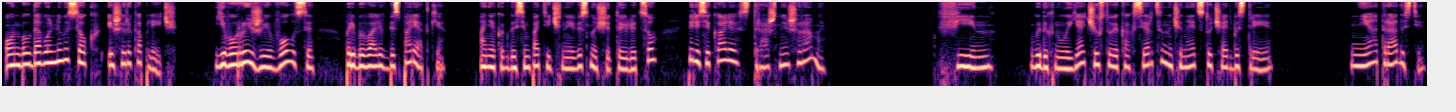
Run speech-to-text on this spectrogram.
Он был довольно высок и широкоплеч. Его рыжие волосы пребывали в беспорядке, а некогда симпатичное веснущатое лицо пересекали страшные шрамы. «Фин!» — выдохнула я, чувствуя, как сердце начинает стучать быстрее. Не от радости,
